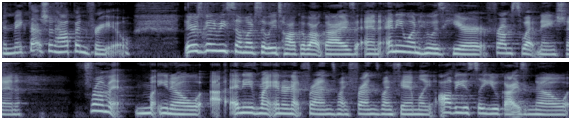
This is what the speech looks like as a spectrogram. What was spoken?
and make that shit happen for you. There's going to be so much that we talk about, guys. And anyone who is here from Sweat Nation, from you know any of my internet friends my friends my family obviously you guys know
